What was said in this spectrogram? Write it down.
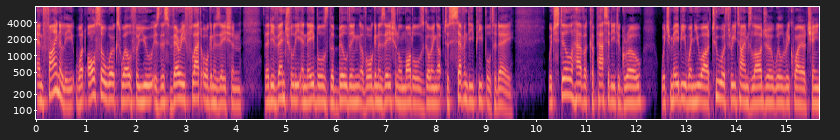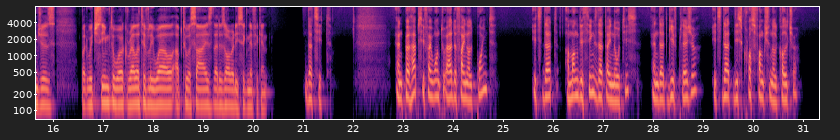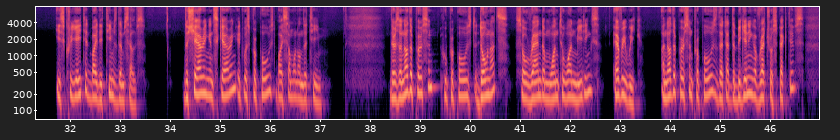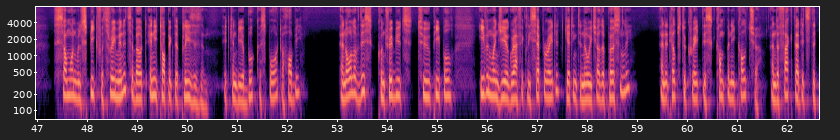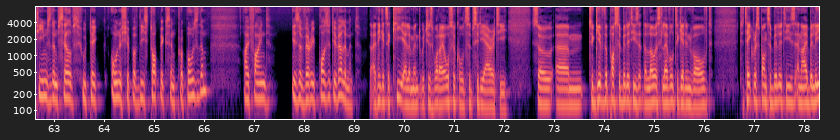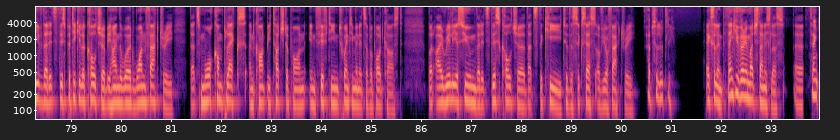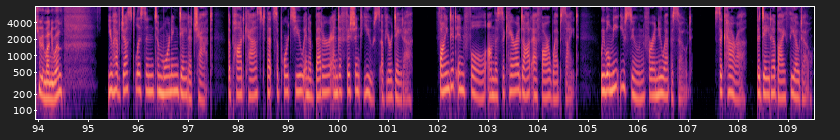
And finally, what also works well for you is this very flat organization that eventually enables the building of organizational models going up to 70 people today, which still have a capacity to grow, which maybe when you are two or three times larger will require changes but which seem to work relatively well up to a size that is already significant. That's it. And perhaps if I want to add a final point, it's that among the things that I notice and that give pleasure, it's that this cross functional culture is created by the teams themselves. The Sharing is Caring, it was proposed by someone on the team. There's another person who proposed donuts, so random one to one meetings every week. Another person proposed that at the beginning of retrospectives, someone will speak for three minutes about any topic that pleases them. It can be a book, a sport, a hobby. And all of this contributes to people, even when geographically separated, getting to know each other personally. And it helps to create this company culture. And the fact that it's the teams themselves who take ownership of these topics and propose them, I find is a very positive element. I think it's a key element, which is what I also called subsidiarity. So, um, to give the possibilities at the lowest level to get involved, to take responsibilities. And I believe that it's this particular culture behind the word one factory that's more complex and can't be touched upon in 15, 20 minutes of a podcast. But I really assume that it's this culture that's the key to the success of your factory. Absolutely. Excellent. Thank you very much, Stanislas. Uh, Thank you, Emmanuel. You have just listened to Morning Data Chat the podcast that supports you in a better and efficient use of your data. Find it in full on the Sicara.fr website. We will meet you soon for a new episode. Sakara, the data by Theodo.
